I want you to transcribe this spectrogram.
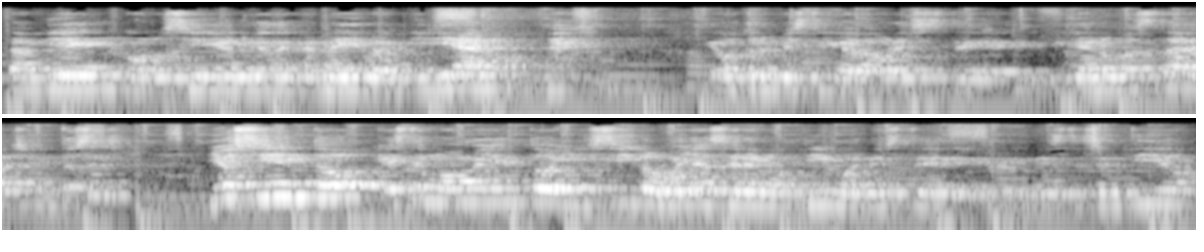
también conocí en Río de Janeiro a Emiliano, otro investigador, este, Emiliano Bastacho. Entonces, yo siento que este momento, y sí lo voy a hacer emotivo en este, en este sentido,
